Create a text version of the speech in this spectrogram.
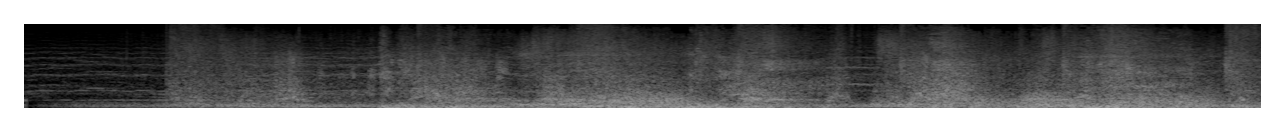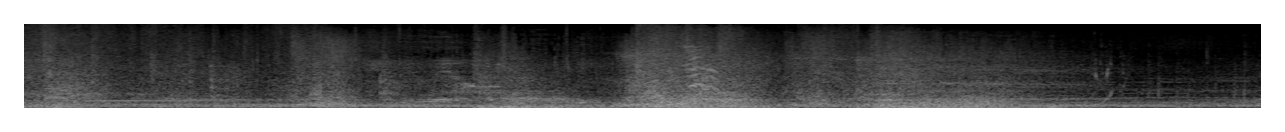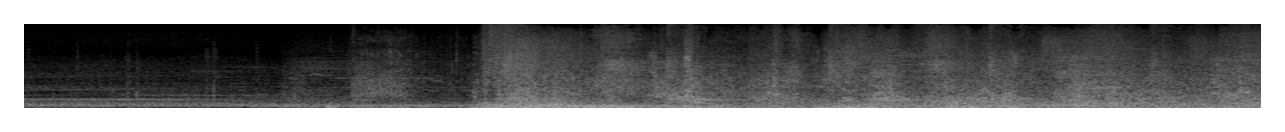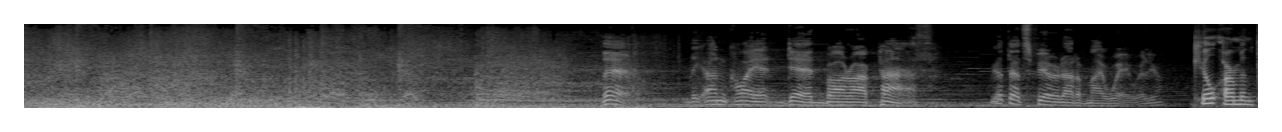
There. The unquiet dead bar our path. Get that spirit out of my way, will you? Kill Armin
